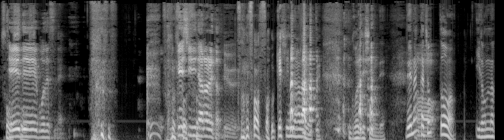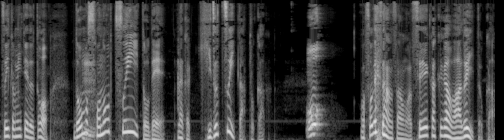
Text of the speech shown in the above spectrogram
そうそう定例語ですね。お消しになられたという。そうそうそう、お消しになられて、ご自身で。で、なんかちょっと、いろんなツイート見てると、どうもそのツイートで、なんか傷ついたとか、おおそれさんさんは性格が悪いとか、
